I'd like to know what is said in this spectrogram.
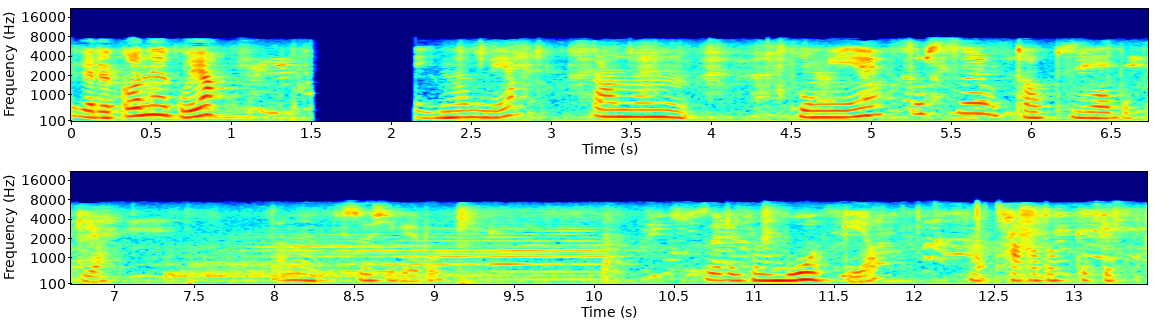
시계를 꺼내고요. 있는데요. 일단은 종이에 소스부터 부어볼게요. 일단은 이쑤시개로 소스를 좀 모을게요. 아, 작아도 좋겠다.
